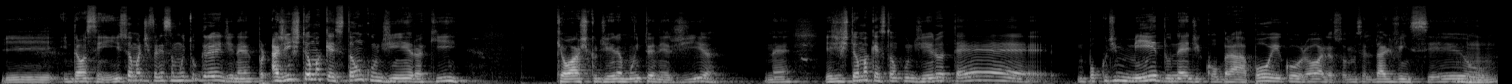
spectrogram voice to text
E, então, assim, isso é uma diferença muito grande, né? A gente tem uma questão com dinheiro aqui, que eu acho que o dinheiro é muito energia, né? E a gente tem uma questão com dinheiro até um pouco de medo, né? De cobrar, pô, Igor, olha, sua mensalidade venceu, Uhum.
